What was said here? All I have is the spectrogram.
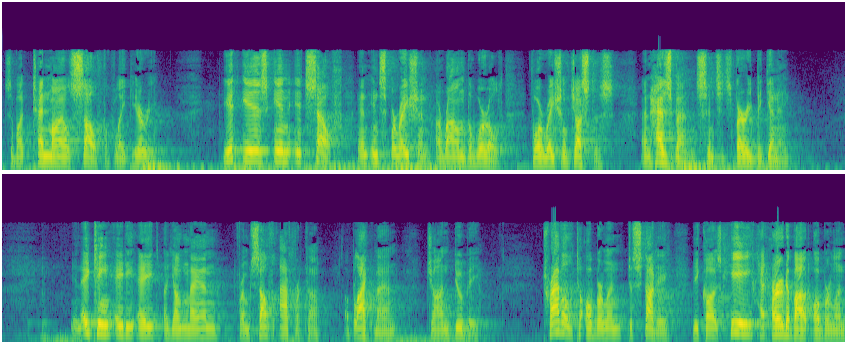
It's about 10 miles south of Lake Erie. It is in itself an inspiration around the world for racial justice and has been since its very beginning. In 1888, a young man from South Africa, a black man, John Dube, traveled to Oberlin to study because he had heard about Oberlin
